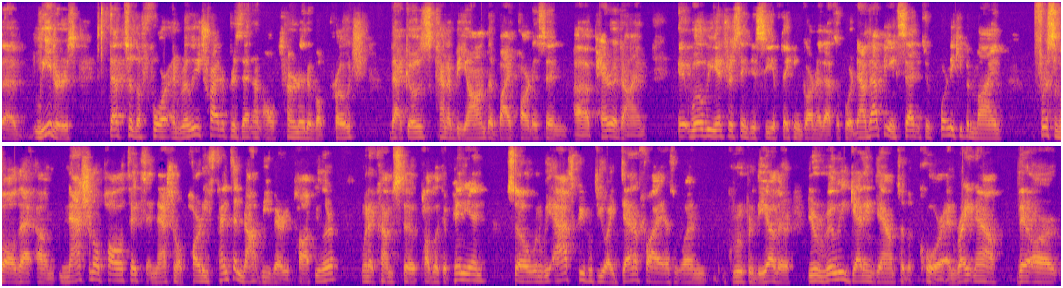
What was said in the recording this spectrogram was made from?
uh, leaders step to the fore and really try to present an alternative approach that goes kind of beyond the bipartisan uh, paradigm, it will be interesting to see if they can garner that support. Now, that being said, it's important to keep in mind, first of all, that um, national politics and national parties tend to not be very popular when it comes to public opinion. So when we ask people, do you identify as one group or the other, you're really getting down to the core. And right now, there are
